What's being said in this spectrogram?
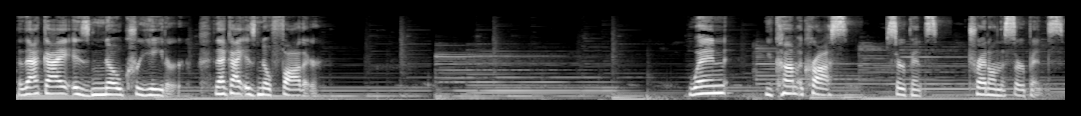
That guy is no creator. That guy is no father. When you come across serpents, tread on the serpents.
